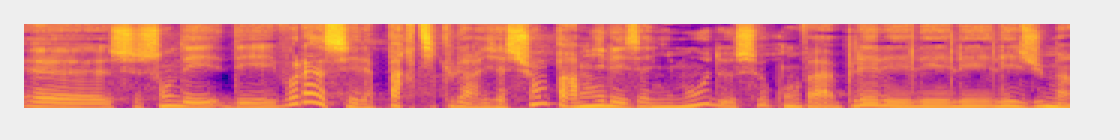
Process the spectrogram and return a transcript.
Euh, ce sont des, voilà, c'est la particularisation parmi les animaux de ceux qu'on va appeler les, les humains.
